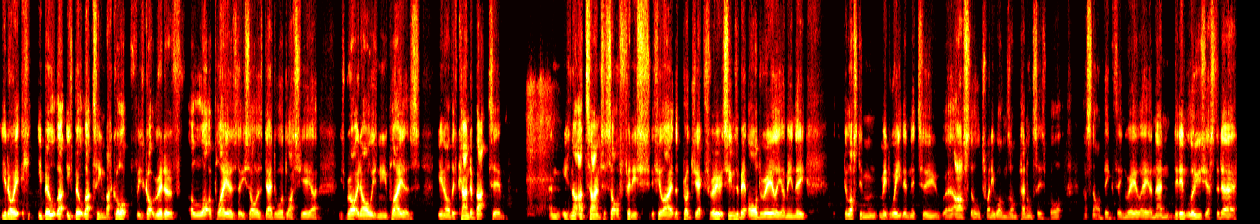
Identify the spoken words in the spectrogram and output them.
you know, he, he built that. He's built that team back up. He's got rid of a lot of players that he saw as deadwood last year. He's brought in all these new players you know, they've kind of backed him and he's not had time to sort of finish, if you like, the project through. It seems a bit odd, really. I mean, they they lost him midweek, didn't they, to uh, Arsenal 21s on penalties, but that's not a big thing really. And then they didn't lose yesterday,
